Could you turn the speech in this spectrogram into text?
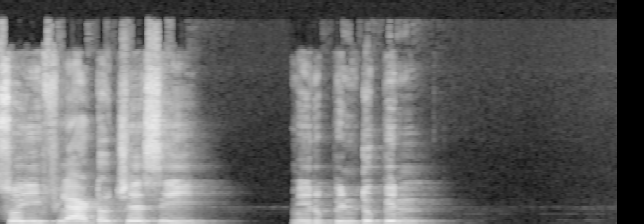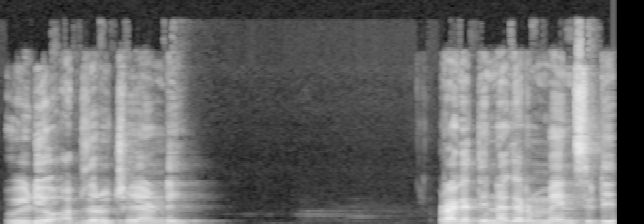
So ఈ ఫ్లాట్ వచ్చేసి మీరు pin to pin video observe చేయండి. ప్రగతి నగర్ మెయిన్ సిటీ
